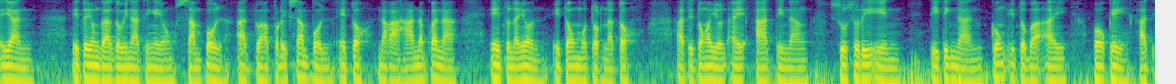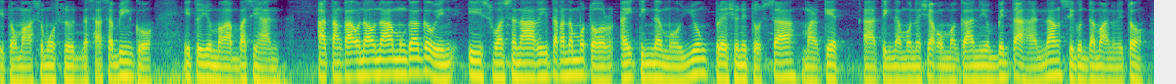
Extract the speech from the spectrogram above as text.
yan, ito yung gagawin natin ngayong sample. At uh, for example, ito, nakahanap ka na, ito na yon itong motor na to. At ito ngayon ay atin ng susuriin, titignan kung ito ba ay okay. At itong mga sumusunod na sasabihin ko, ito yung mga basihan. At ang kauna-unahan mong gagawin is once na nakakita ka ng motor, ay tignan mo yung presyo nito sa market. At tignan mo na siya kung magkano yung bentahan ng segunda mano nito.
